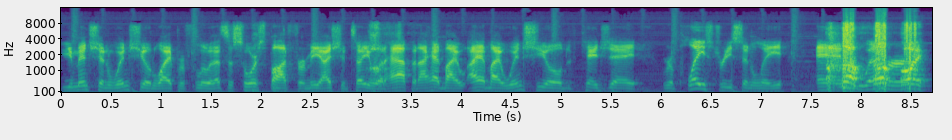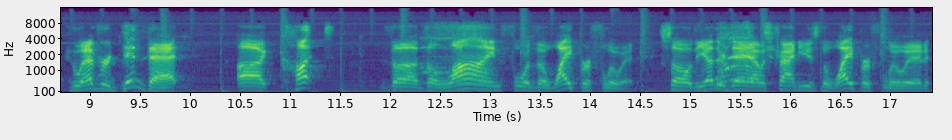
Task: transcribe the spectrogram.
You mentioned windshield wiper fluid. That's a sore spot for me. I should tell you what happened. I had my I had my windshield KJ replaced recently, and whoever whoever did that uh, cut the the line for the wiper fluid. So the other what? day I was trying to use the wiper fluid.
